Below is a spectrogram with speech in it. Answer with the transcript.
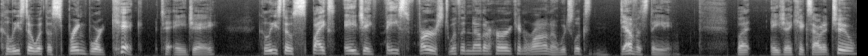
Kalisto with a springboard kick to AJ. Kalisto spikes AJ face first with another hurricanrana, which looks devastating. But AJ kicks out at two.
